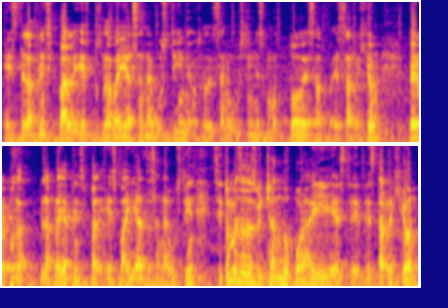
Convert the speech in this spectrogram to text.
Este la principal es pues la bahía San Agustín, o sea, de San Agustín es como toda esa, esa región, pero pues la, la, playa principal es Bahías de San Agustín. Si tú me estás escuchando por ahí este de esta región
